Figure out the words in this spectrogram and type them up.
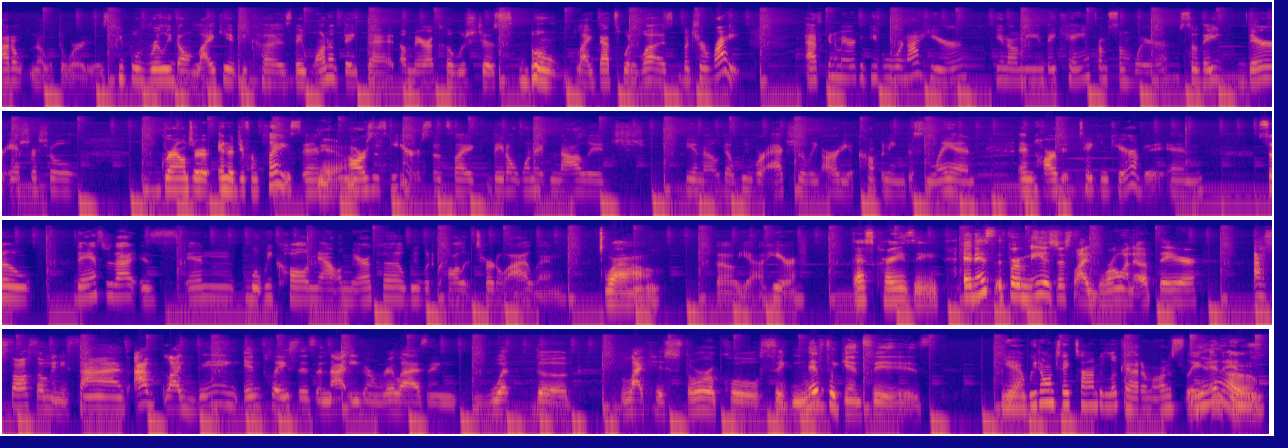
I don't know what the word is. People really don't like it because they want to think that America was just boom, like that's what it was. But you're right. African American people were not here. You know what I mean? They came from somewhere. So they their ancestral grounds are in a different place and yeah. ours is here. So it's like they don't want to acknowledge, you know, that we were actually already accompanying this land and Harvard taking care of it. And so the answer to that is in what we call now America, we would call it Turtle Island. Wow. So yeah, here. That's crazy. And it's for me it's just like growing up there. I saw so many signs. I like being in places and not even realizing what the like historical mm-hmm. significance is. Yeah, we don't take time to look at them honestly. Yeah. And, and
